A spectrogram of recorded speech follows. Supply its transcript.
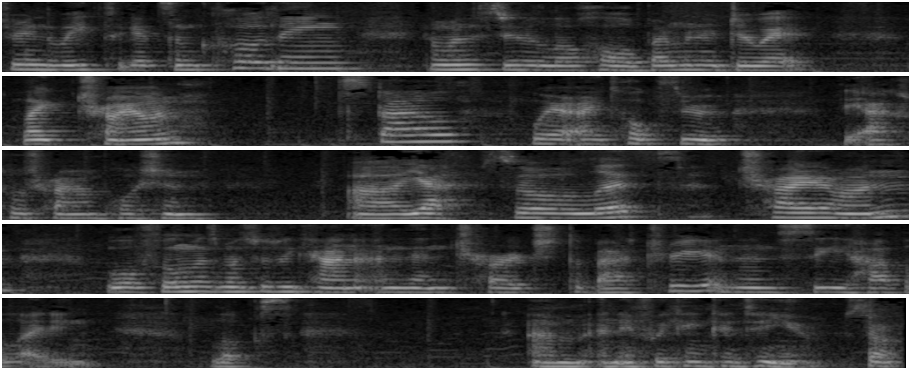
during the week to get some clothing. I wanted to do a little haul, but I'm going to do it like try on style where I talk through the actual try on portion. Uh, yeah, so let's try on. We'll film as much as we can and then charge the battery and then see how the lighting looks um, and if we can continue. So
